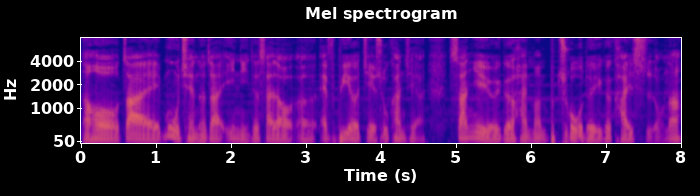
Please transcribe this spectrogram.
然后在目前呢，在印尼的赛道，呃，F P 二结束看起来，三叶有一个还蛮不错的一个开始哦。那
